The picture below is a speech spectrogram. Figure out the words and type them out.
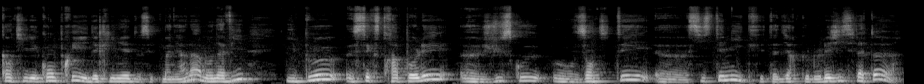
quand il est compris et décliné de cette manière-là, à mon avis, il peut s'extrapoler euh, jusqu'aux entités euh, systémiques, c'est-à-dire que le législateur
